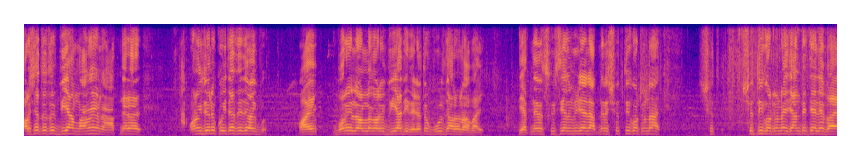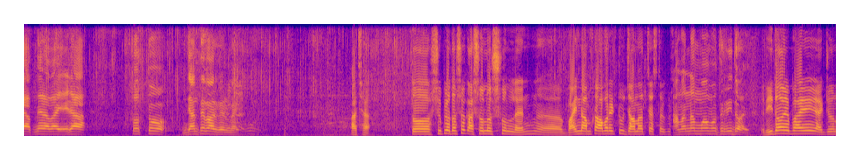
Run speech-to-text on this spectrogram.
ওর সাথে তো বিয়া মানে না। আপনারা অনেকজনে কইতাছে যে ওই- ওই বড় লল্ল করে বিয়া দিবে। এটা তো ভুল ধারণা ভাই। যে আপনারা সোশ্যাল মিডিয়াতে আপনারা সত্যি ঘটনা সত্যি ঘটনায় জানতে চাইলে ভাই আপনারা ভাই এরা তথ্য জানতে পারবেন ভাই। আচ্ছা তো সুপ্রিয় দর্শক আসলে শুনলেন ভাইয়ের নামটা আবার একটু জানার চেষ্টা করছি। আমার নাম মোহাম্মদ হৃদয়। হৃদয় ভাই একজন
